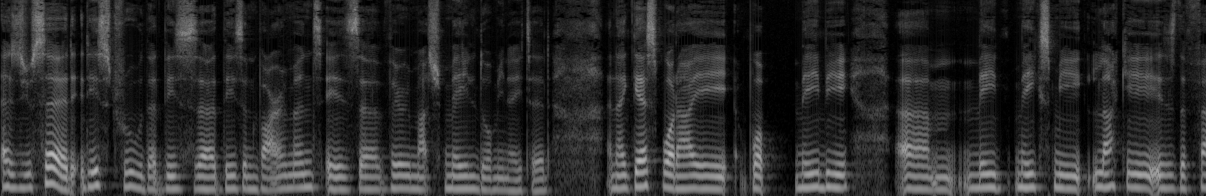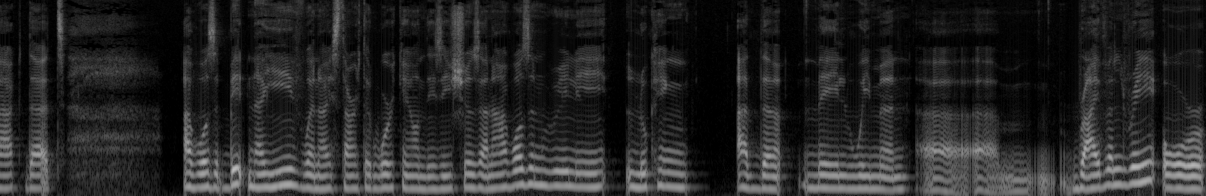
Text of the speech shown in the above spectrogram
as you said, it is true that this uh, this environment is uh, very much male dominated, and I guess what I what maybe um, made makes me lucky is the fact that I was a bit naive when I started working on these issues, and I wasn't really looking at the male women uh, um, rivalry or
